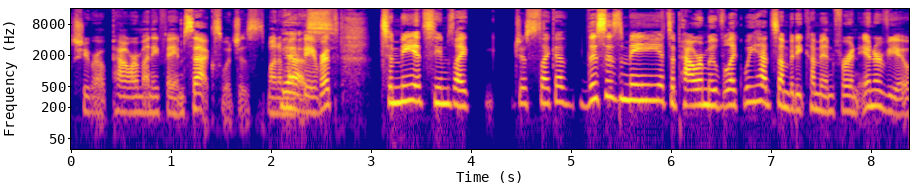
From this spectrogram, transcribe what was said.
She wrote Power, Money, Fame, Sex, which is one of yes. my favorites. To me, it seems like just like a this is me. It's a power move. Like we had somebody come in for an interview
